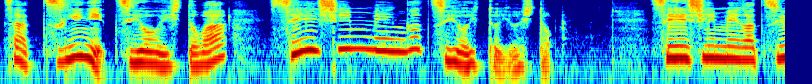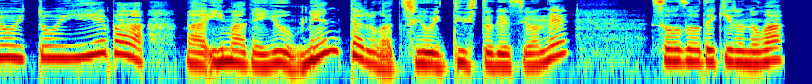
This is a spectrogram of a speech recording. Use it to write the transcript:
さあ次に強い人は精神面が強いという人。精神面が強いといえば、まあ今で言うメンタルが強いっていう人ですよね。想像できるのが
